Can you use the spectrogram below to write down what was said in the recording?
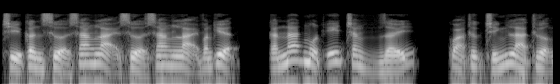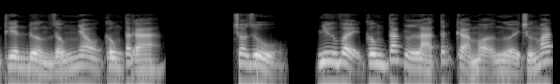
chỉ cần sửa sang lại sửa sang lại văn kiện, cắn nát một ít trang giấy, quả thực chính là thượng thiên đường giống nhau công tác ca. Cho dù, như vậy công tác là tất cả mọi người trướng mắt.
